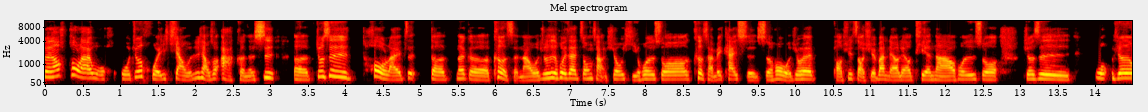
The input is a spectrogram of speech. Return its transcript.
对，然后后来我我就回想，我就想说啊，可能是呃，就是后来这的那个课程啊，我就是会在中场休息，或者说课程还没开始的时候，我就会跑去找学伴聊聊天啊，或者说就是我我觉得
